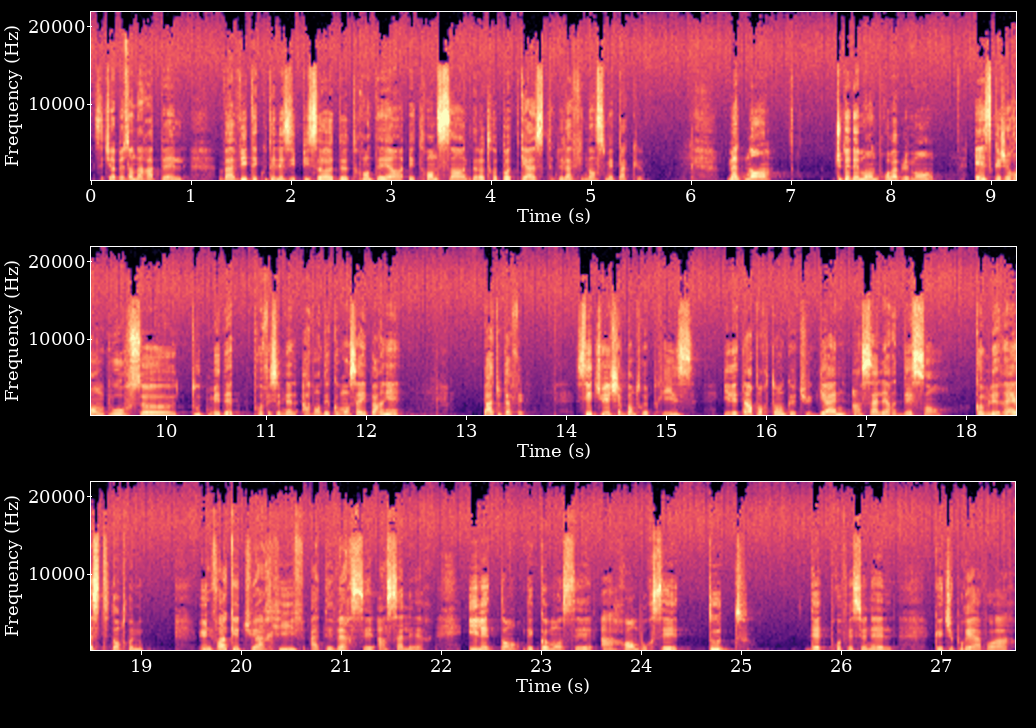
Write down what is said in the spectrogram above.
Si tu as besoin d'un rappel, va vite écouter les épisodes 31 et 35 de notre podcast de la finance, mais pas que. Maintenant, tu te demandes probablement, est-ce que je rembourse euh, toutes mes dettes professionnelles avant de commencer à épargner? Pas tout à fait. Si tu es chef d'entreprise, il est important que tu gagnes un salaire décent, comme les restes d'entre nous. Une fois que tu arrives à te verser un salaire, il est temps de commencer à rembourser toute dette professionnelle que tu pourrais avoir.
